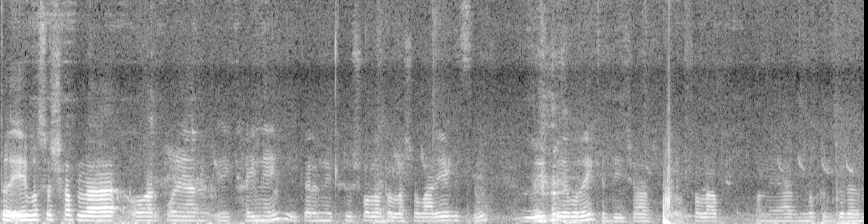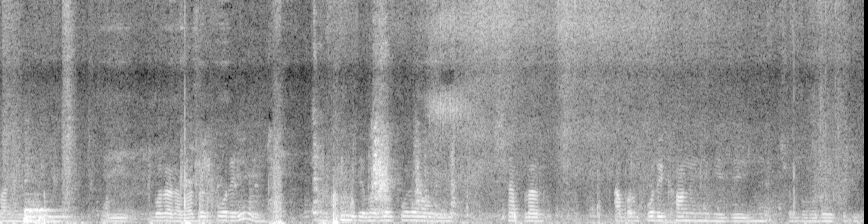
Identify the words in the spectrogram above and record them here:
তো এই বছর শাপলা হওয়ার পরে আর এই খাই নাই, এই কারণে একটু শলা টলা সব হারিয়ে গেছে। আবার রেখে দিই আর শলা মানে আর নতুন করে আর বানিয়ে এই বড়াটা ভাজার পরে চিনিটা ভাজার পরে শাপলার আবার পরে খাওয়ানো নিয়ে যে সব রেখে দিই।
